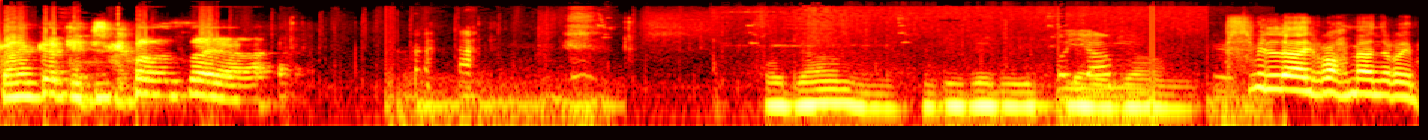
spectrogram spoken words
kanka keşke olsa ya. Hocam bize bir Hocam. hocam. Bismillahirrahmanirrahim.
